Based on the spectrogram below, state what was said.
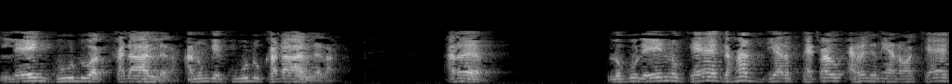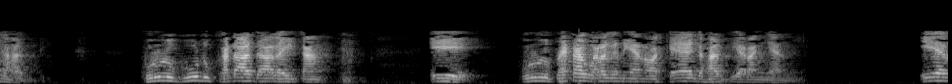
ලේන් කූඩුවක් කඩාල්ලලා අනුන්ගේ කූඩු කඩාල්ලලා අර ලොකු ලේන්නු කෑ ගහද්දි අර පැටව අරගෙන යනවා කෑ ගහද්දි. කුරුළු කූඩු කඩා දාලා හිටන් ඒ කුරුළු පැටව අරගෙන යනවා කෑ ගහද්දි අරන් යන්නේ. ඒ අර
